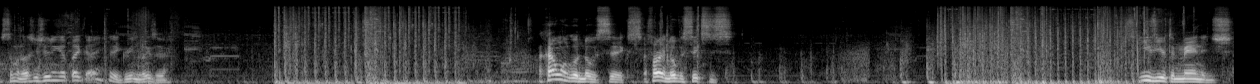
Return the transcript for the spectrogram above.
Someone else is shooting at that guy? Hey, green laser. I kind of want to go Nova 6. I feel like Nova 6 is It's easier to manage.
